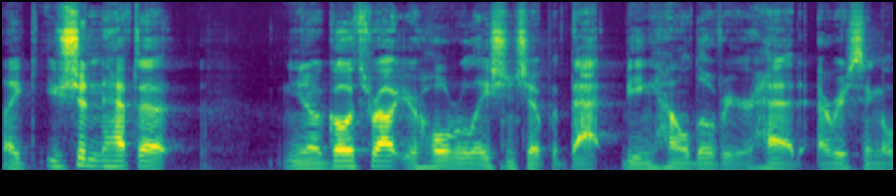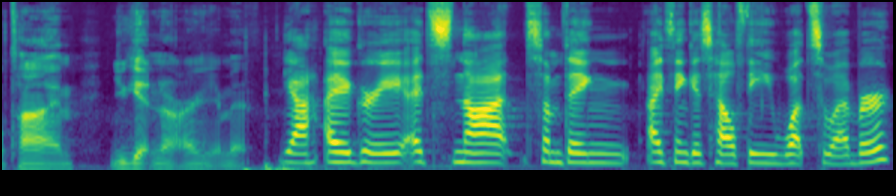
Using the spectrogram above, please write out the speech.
Like you shouldn't have to you know, go throughout your whole relationship with that being held over your head every single time you get in an argument. Yeah, I agree. It's not something I think is healthy whatsoever.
